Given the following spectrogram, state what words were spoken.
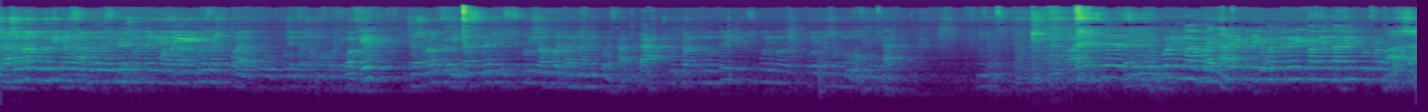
Și așa n-am rugămintea să să mergem întâi cu amendamentul ăsta și după aia cu bugetul așa cum a fost. Poftim? Deci așa n-am rugămintea să mergem să supunem la vot amendamentul ăsta. Da. Și după dacă nu trece, să supunem la proiectul așa cum a fost. Da. Mulțumesc. Haideți să, să supunem la vot Păi da. proiectul de hotărâre cu amendamentul propus. Așa.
